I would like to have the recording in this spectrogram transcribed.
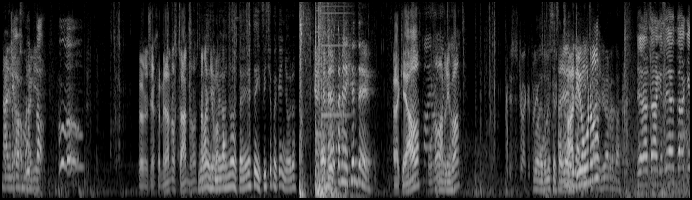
Nah, yo no puedo asomar aquí. Pero si en gemelas no están, ¿no? Están No, en gemelas abajo. no, están en este edificio pequeño, bro. En gemelas también hay gente. Craqueado, uno arriba. No, ¿cómo se sale? gente ¿Ah, aquí, tío, uno? Tiene ataque, tiene ataque.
